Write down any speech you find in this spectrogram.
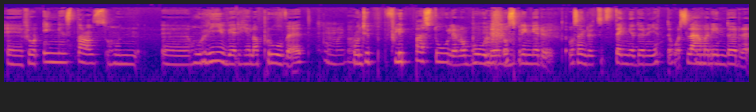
Eh, från ingenstans, hon, eh, hon river hela provet. Oh. Hon typ flippar stolen och bordet och springer ut. Och sen du vet, stänger dörren jättehårt, slammar Mm. in dörren.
